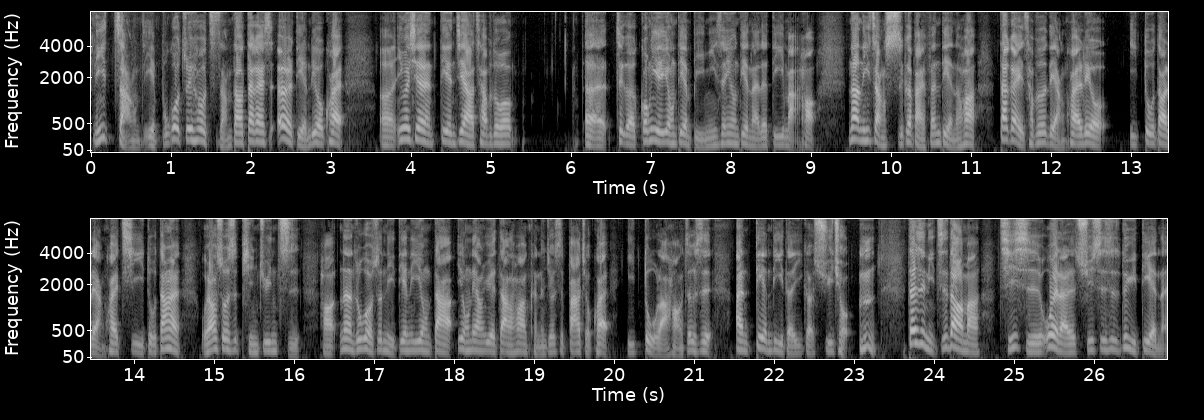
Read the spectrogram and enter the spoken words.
你涨也不过最后只涨到大概是二点六块，呃，因为现在电价差不多，呃，这个工业用电比民生用电来的低嘛，哈，那你涨十个百分点的话，大概也差不多两块六。一度到两块七一度，当然我要说是平均值。好，那如果说你电力用大用量越大的话，可能就是八九块一度了哈。这个是按电力的一个需求。但是你知道吗？其实未来的趋势是绿电呢。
